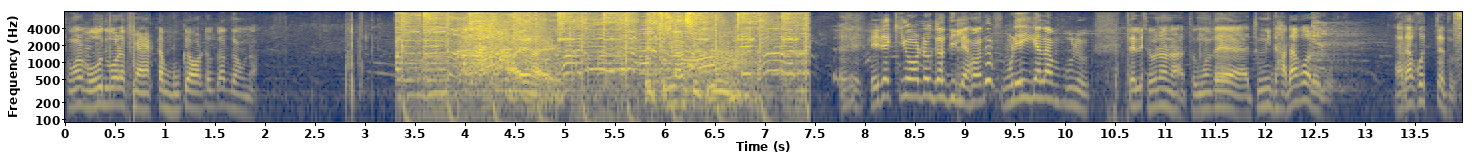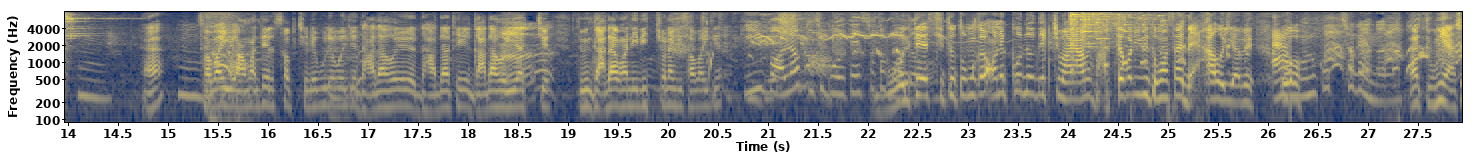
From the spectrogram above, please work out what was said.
তোমার বহুত বড় ফ্যান একটা বুকে অটোগ্রাফ দাও না। এটা কি অটোগ্রাফ দিলে? আমাদের পড়েই গেলাম পুরো। তাহলে শোনো না তোমাকে তুমি ধাঁধা করো তো। ধাঁধা করতে তো। হ্যাঁ? সবাই আমাদের সব ছেলেপুলে বলছে দাদা হয়ে দাদা থেকে গাদা হয়ে যাচ্ছে। তুমি গাদা বানিয়ে দিচ্ছ নাকি সবাইকে? কি বলো? কিছু বলতে এসছো তো বলতে এসছি তো তোমাকে অনেকক্ষণ ধরে দেখছি ভাই আমি ভাবতে পারিনি তোমার সাথে দেখা হয়ে যাবে। ও করছ কেন? আর তুমি এত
